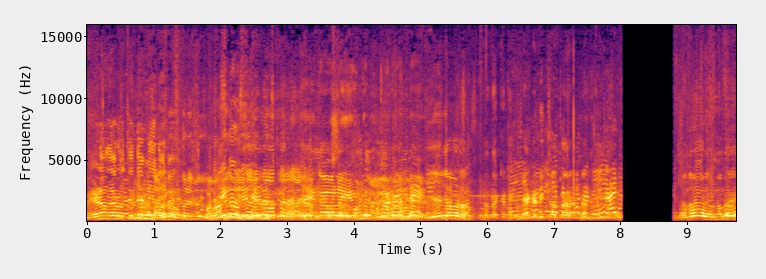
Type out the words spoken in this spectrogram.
మేడం గారు వచ్చింది ఏరియా వాళ్ళు ఎక్కడి నుంచి వస్తారంట చంద్ర గారు ఎవరు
